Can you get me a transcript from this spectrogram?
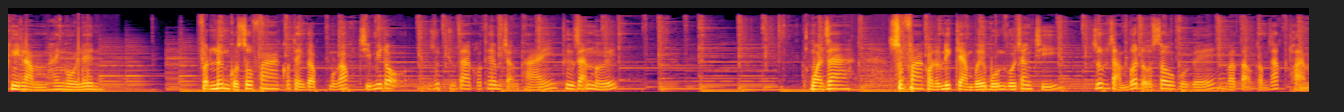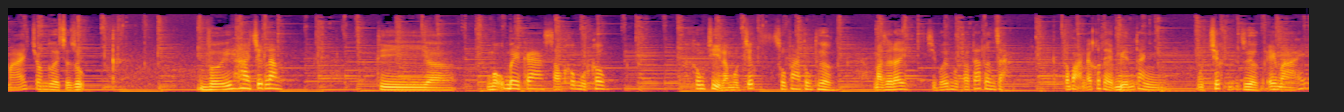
khi nằm hay ngồi lên. Phần lưng của sofa có thể gập một góc 90 độ giúp chúng ta có thêm trạng thái thư giãn mới. Ngoài ra, sofa còn được đi kèm với 4 gối trang trí giúp giảm bớt độ sâu của ghế và tạo cảm giác thoải mái cho người sử dụng. Với hai chiếc lăng, thì uh, mẫu BK6010 không chỉ là một chiếc sofa thông thường mà giờ đây chỉ với một thao tác đơn giản. Các bạn đã có thể biến thành một chiếc giường êm ái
